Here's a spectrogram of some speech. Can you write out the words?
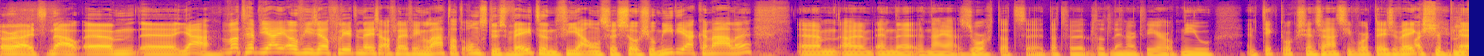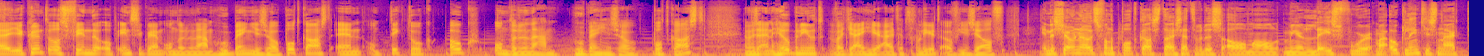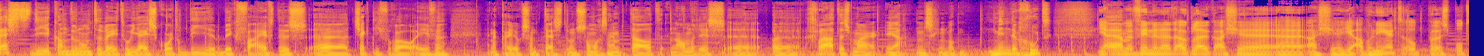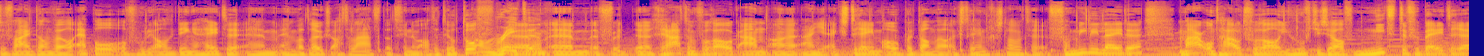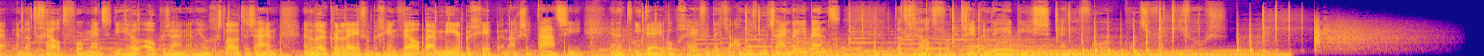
Alright. Nou, ehm, eh, ja. Wat heb jij over jezelf geleerd in deze aflevering? Laat dat ons dus weten via onze social media kanalen. Ehm, ehm, en eh, nou ja, zorg dat, eh, dat, we, dat Lennart weer opnieuw een TikTok-sensatie wordt deze week. Alsjeblieft. Eh, je kunt ons vinden op Instagram onder de naam Hoe Ben Je Zo Podcast. En op TikTok ook onder de naam Hoe Ben Je Zo Podcast. En we zijn heel benieuwd wat jij hieruit hebt geleerd over jezelf. In de show notes van de podcast daar zetten we dus allemaal meer leesvoer. Maar ook linkjes naar tests die je kan doen om te weten hoe jij scoort op die eh, Big Five. Dus eh, check die vooral even. En dan kan je ook zo'n test doen. Sommige zijn betaald en andere is eh, gratis. Maar ja, misschien wat minder goed. Ja, Ehm, we vinden het ook leuk als je als je, je abonneert op Spotify, dan wel Apple of hoe die, al die dingen heten. Ehm, en wat leuks achterlaat, dat vinden we altijd heel tof. Raten. Ehm, ehm, eh, raad hem vooral ook aan aan je extreem open, dan wel extreem gesloten familieleden. Maar onthoud vooral, je hoeft jezelf niet te verbeteren. En dat geldt voor mensen die heel open zijn en heel gesloten zijn. Een leuker leven begint wel bij meer begrip en acceptatie. En het idee opgeven dat je anders moet zijn dan je bent. Dat geldt voor trippende hippies en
